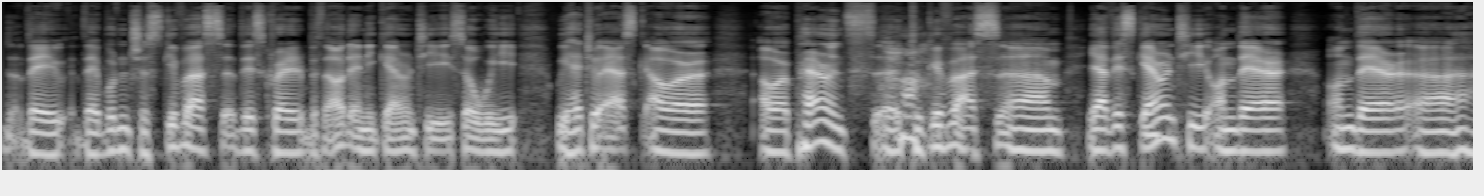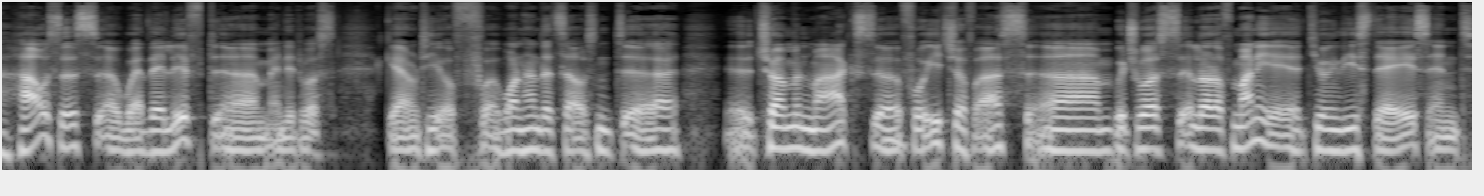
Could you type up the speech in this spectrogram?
they they wouldn't just give us this credit without any guarantee. So we we had to ask our our parents uh, to give us um, yeah this guarantee on their on their uh, houses uh, where they lived, um, and it was guarantee of uh, 100,000 uh, uh, German marks uh, for each of us, um, which was a lot of money uh, during these days and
